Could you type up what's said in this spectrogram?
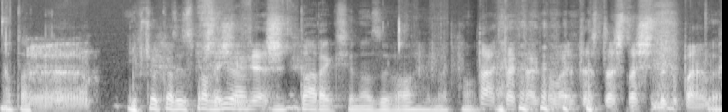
No tak. E, I przy okazji sprawdziłem, w sensie, wiesz, Darek się nazywa. Jednak no. Tak, tak, tak, no, też, też, też się dokopałem. Tak.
